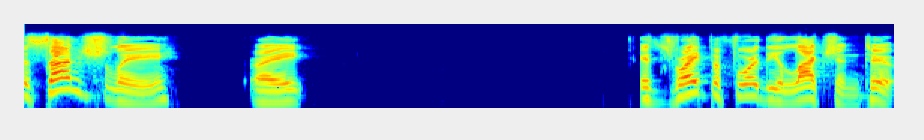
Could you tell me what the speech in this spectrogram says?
essentially, right, it's right before the election too.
